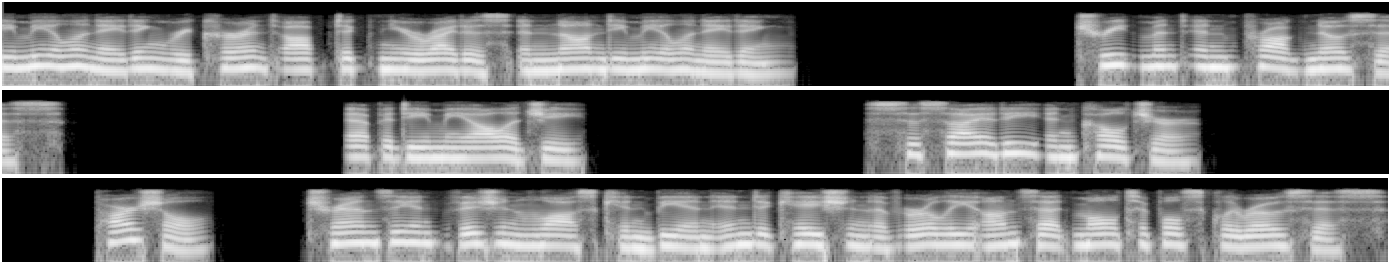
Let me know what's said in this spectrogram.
Demyelinating recurrent optic neuritis and non-demyelinating. Treatment and prognosis. Epidemiology. Society and culture. Partial, transient vision loss can be an indication of early onset multiple sclerosis.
